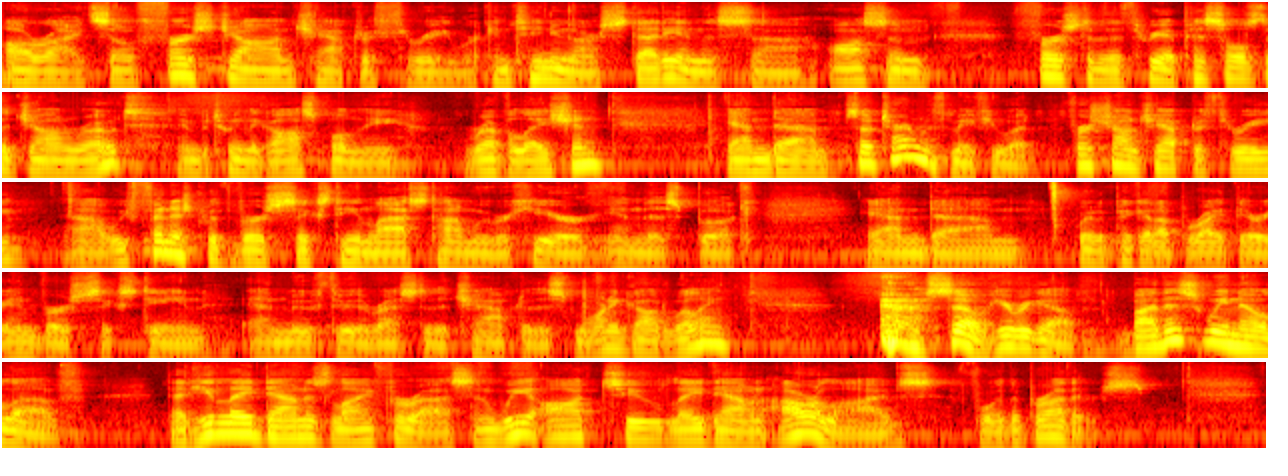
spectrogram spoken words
All right, so First John chapter 3. We're continuing our study in this uh, awesome first of the three epistles that John wrote in between the Gospel and the Revelation. And um, so turn with me if you would. First John chapter 3. Uh, we finished with verse 16 last time we were here in this book. And um, we're going to pick it up right there in verse 16 and move through the rest of the chapter this morning, God willing. so here we go. By this we know love that he laid down his life for us, and we ought to lay down our lives for the brothers.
